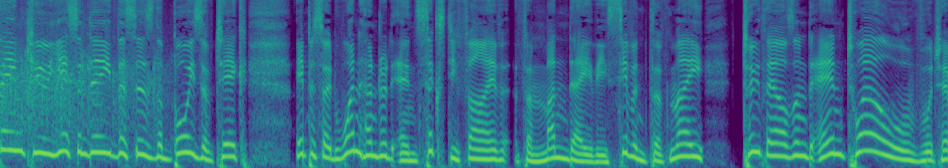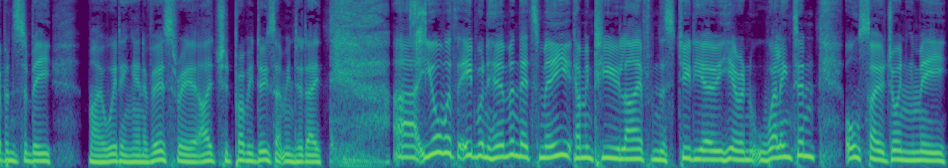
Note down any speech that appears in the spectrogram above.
Thank you. Yes, indeed, this is the Boys of Tech, episode 165 for Monday, the 7th of May, 2012, which happens to be my wedding anniversary. I should probably do something today. Uh, you're with Edwin Herman, that's me, coming to you live from the studio here in Wellington. Also joining me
